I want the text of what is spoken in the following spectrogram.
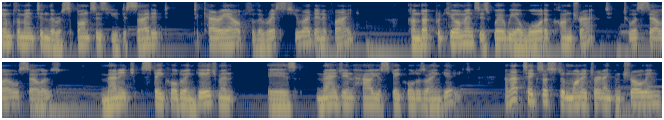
implementing the responses you decided to carry out for the risks you identified. Conduct procurements is where we award a contract to a seller or sellers. Manage stakeholder engagement is managing how your stakeholders are engaged. And that takes us to monitoring and controlling.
